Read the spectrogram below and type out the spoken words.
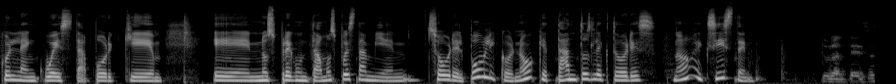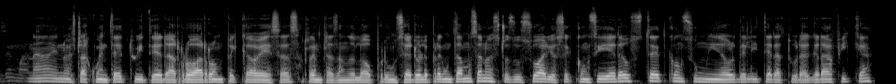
con la encuesta, porque eh, nos preguntamos pues también sobre el público, ¿no? Que tantos lectores, ¿no? Existen. Durante esta semana en nuestra cuenta de Twitter, arroba rompecabezas, reemplazándola por un cero, le preguntamos a nuestros usuarios, ¿se considera usted consumidor de literatura gráfica?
